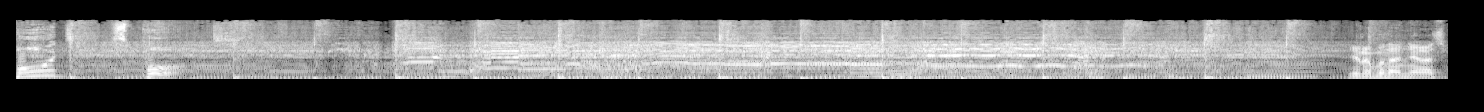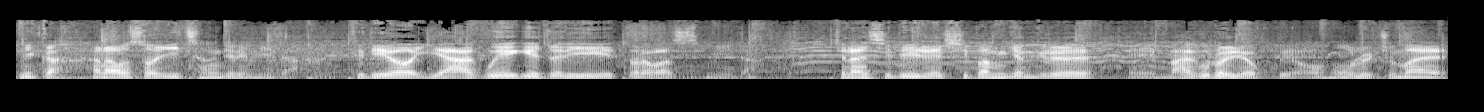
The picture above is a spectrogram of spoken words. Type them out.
스포츠 스포츠. 여러분 안녕하십니까? 아나운서 이창진입니다. 드디어 야구의 계절이 돌아왔습니다. 지난 12일 시범 경기를 마구를 열었고요. 오늘 주말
